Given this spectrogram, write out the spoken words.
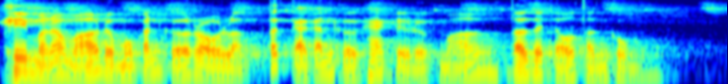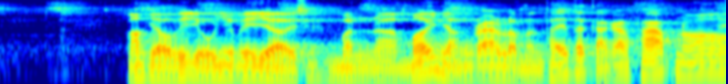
khi mà nó mở được một cánh cửa rồi là tất cả cánh cửa khác đều được mở tới cái chỗ tận cùng. Mặc dù ví dụ như bây giờ mình à, mới nhận ra là mình thấy tất cả các pháp nó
